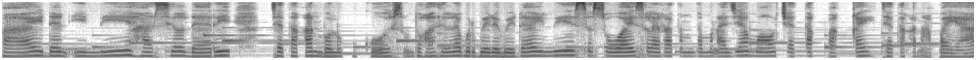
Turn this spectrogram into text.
pie dan ini hasil dari cetakan bolu kukus. Untuk hasilnya berbeda-beda ini sesuai selera teman-teman aja mau cetak pakai cetakan apa ya.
